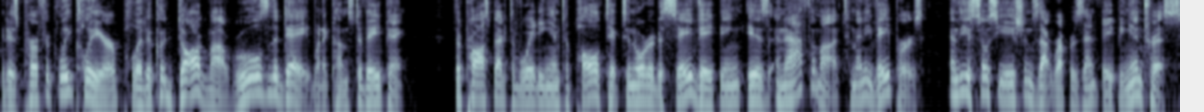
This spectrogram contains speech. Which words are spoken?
it is perfectly clear political dogma rules the day when it comes to vaping. The prospect of wading into politics in order to save vaping is anathema to many vapers and the associations that represent vaping interests.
